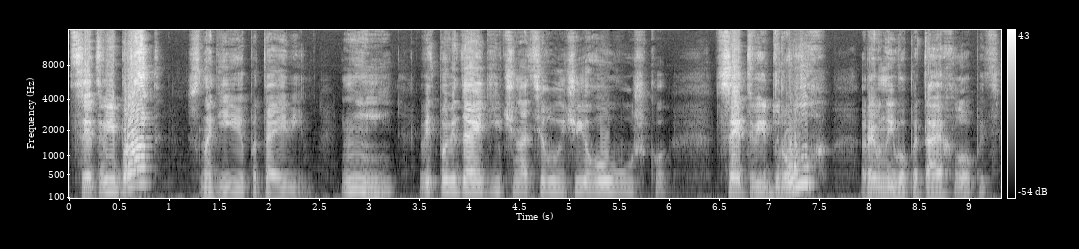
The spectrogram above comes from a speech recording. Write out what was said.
Це твій брат? з надією питає він. Ні, відповідає дівчина, цілуючи його у вушко. Це твій друг? Ревниво питає хлопець.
